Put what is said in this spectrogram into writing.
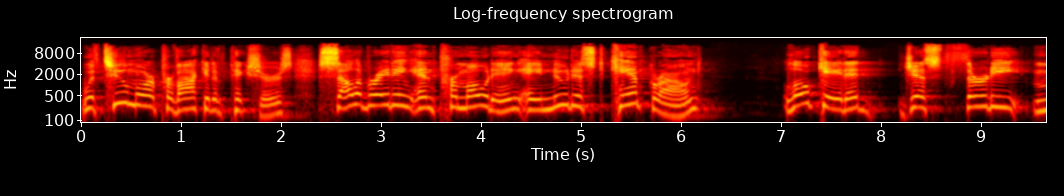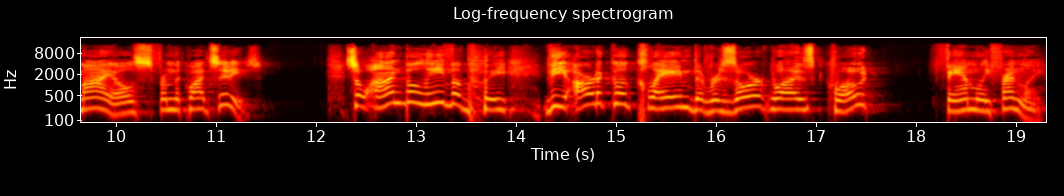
with two more provocative pictures celebrating and promoting a nudist campground located just 30 miles from the Quad Cities. So unbelievably, the article claimed the resort was, quote, family friendly.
